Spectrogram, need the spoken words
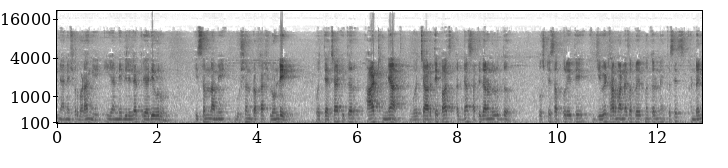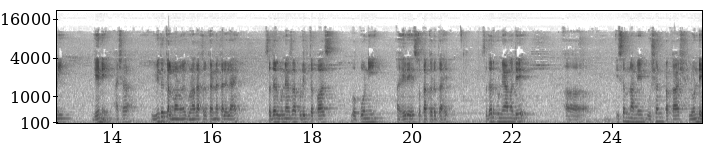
ज्ञानेश्वर भडांगे यांनी दिलेल्या फिर्यादीवरून इसम नामे भूषण प्रकाश लोंडे व त्याच्या इतर आठ ज्ञात व चार ते पाच अज्ञात साथीदारांविरुद्ध पोस्टे सातपूर येथे जीवे ठार मारण्याचा प्रयत्न करणे तसेच खंडणी घेणे अशा विविध कलमांमुळे गुन्हा दाखल करण्यात आलेला आहे. सदर गुन्ह्याचा पुढील तपास व पोनी अहेरे हे स्वतः करत आहेत. सदर गुन्ह्यामध्ये इसमनामे इसम नामे भूषण प्रकाश लोंढे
